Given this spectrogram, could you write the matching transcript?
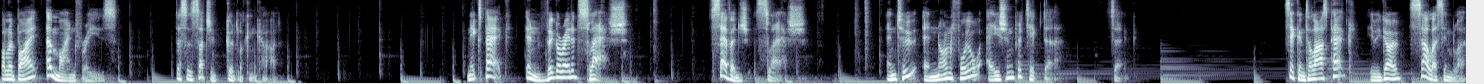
Followed by a Mind Freeze. This is such a good looking card. Next pack, Invigorated Slash, Savage Slash, into a non-foil Ancient Protector. Sick. Second to last pack, here we go, Cell Assembler.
